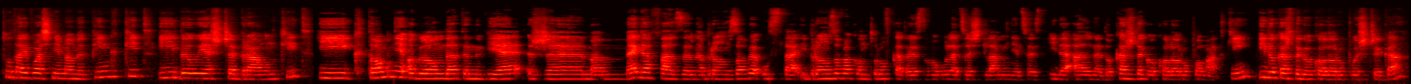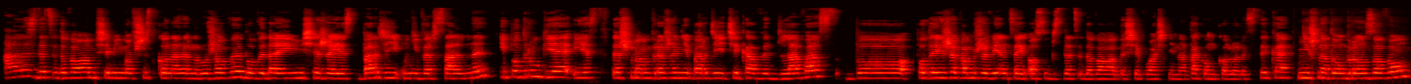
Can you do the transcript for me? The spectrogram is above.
Tutaj właśnie mamy Pink Kit i był jeszcze Brown Kit. I kto mnie ogląda, ten wie, że mam mega fazę na brązowe usta i brązowa konturówka to jest w ogóle coś dla mnie, co jest idealne do każdego koloru pomadki i do każdego koloru błyszczyka. Ale zdecydowałam się mimo wszystko na ten różowy, bo wydaje mi się, że jest bardziej uniwersalny i po drugie jest też, mam wrażenie, bardziej ciekawy dla Was, bo podejrzewam, że więcej osób zdecydowała zdecydowałaby się właśnie na taką kolorystykę niż na tą brązową.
